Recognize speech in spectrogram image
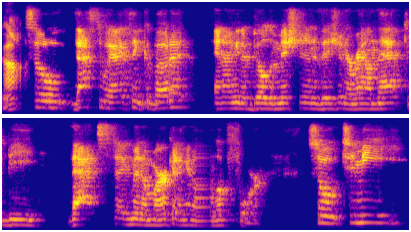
Yeah. So that's the way I think about it. And I'm going to build a mission and a vision around that to be that segment of market I'm going to look for. So to me,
